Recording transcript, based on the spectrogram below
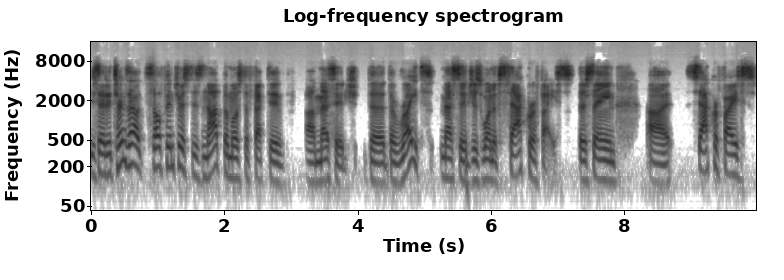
He said, It turns out self interest is not the most effective uh, message. The the rights message is one of sacrifice. They're saying uh, sacrifice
